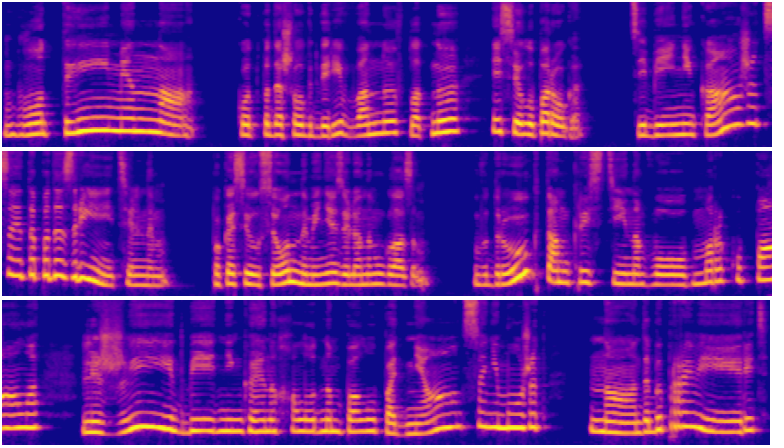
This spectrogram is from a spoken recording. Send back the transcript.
«Вот именно!» Кот подошел к двери в ванную вплотную и сел у порога. «Тебе не кажется это подозрительным?» – покосился он на меня зеленым глазом. «Вдруг там Кристина в обморок упала, лежит бедненькая на холодном полу, подняться не может? Надо бы проверить!»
